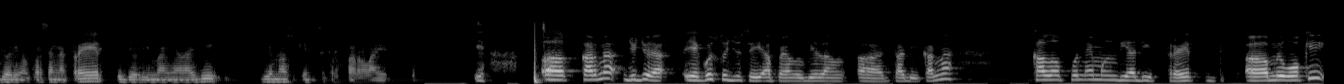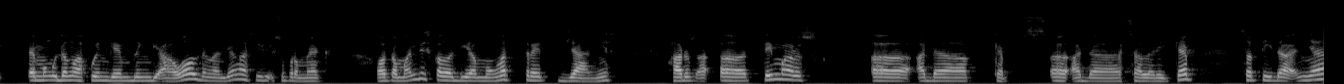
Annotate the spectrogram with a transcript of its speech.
25 persen trade, 75-nya lagi dia masukin superstar lain. Eh, karena jujur ya, ya gue setuju sih apa yang lu bilang eh, tadi. Karena kalaupun emang dia di trade, eh, Milwaukee emang udah ngelakuin gambling di awal dengan dia ngasih supermax otomatis kalau dia mau nge-trade Giannis harus eh, tim harus eh, ada cap eh, ada salary cap setidaknya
